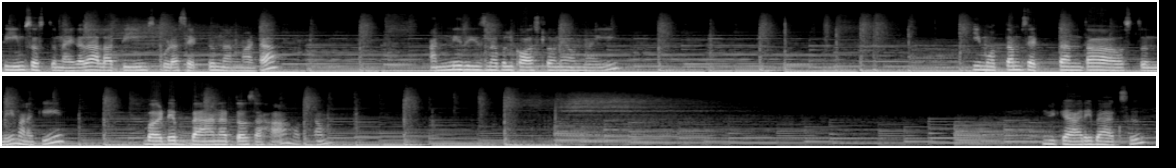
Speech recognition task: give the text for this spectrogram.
థీమ్స్ వస్తున్నాయి కదా అలా థీమ్స్ కూడా సెట్ ఉందన్నమాట. అన్ని రీజనబుల్ కాస్ట్లోనే ఉన్నాయి. ఈ మొత్తం సెట్ అంతా వస్తుంది మనకి. బర్త్డే బ్యానర్తో సహా మొత్తం. ఇవి క్యారీ బ్యాగ్స్.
